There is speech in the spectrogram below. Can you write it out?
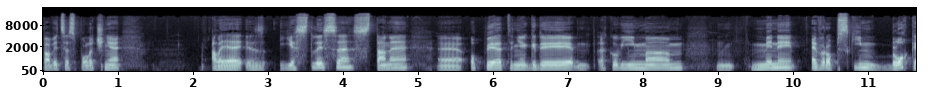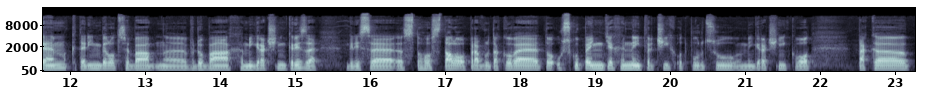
bavit se společně ale je, jestli se stane eh, opět někdy takovým mm, mini evropským blokem, kterým bylo třeba eh, v dobách migrační krize, kdy se z toho stalo opravdu takové to uskupení těch nejtvrdších odpůrců migračních kvot, tak eh,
